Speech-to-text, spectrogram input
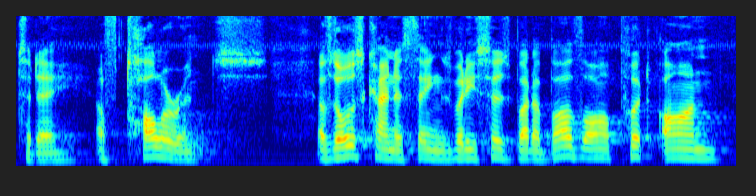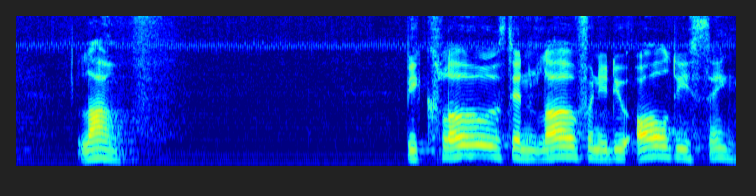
today, of tolerance, of those kind of things, but he says, but above all, put on love. Be clothed in love when you do all these things.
